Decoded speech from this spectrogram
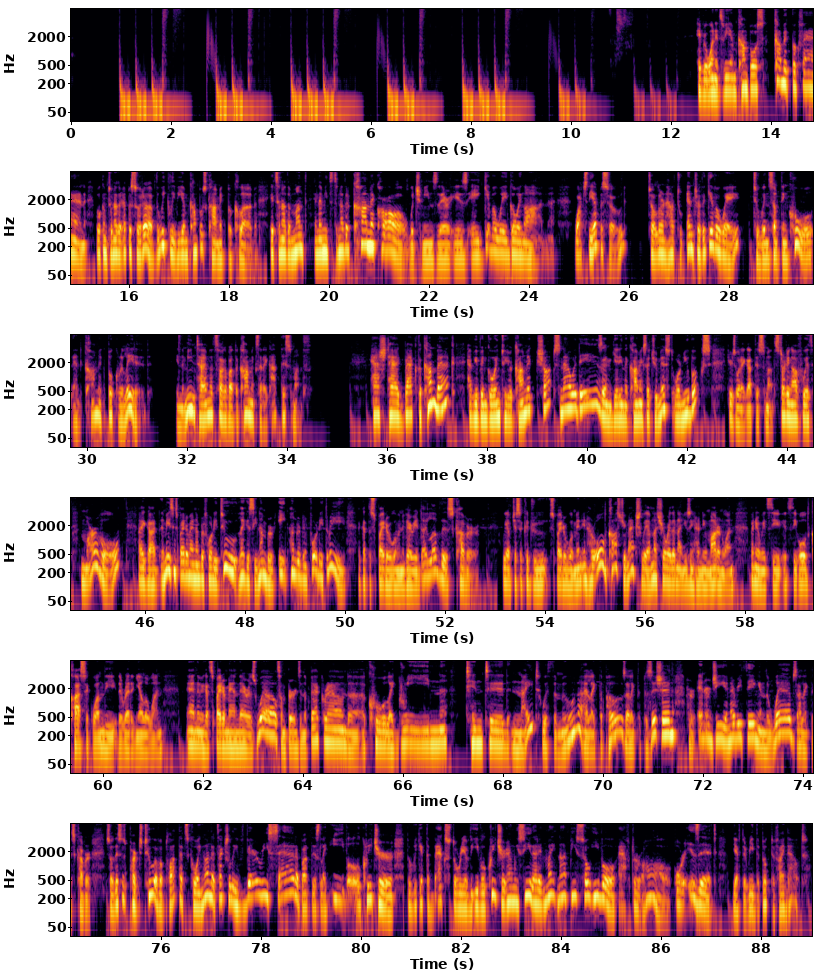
Hey everyone, it's VM Campos, comic book fan. Welcome to another episode of the weekly VM Campos Comic Book Club. It's another month, and that means it's another comic haul, which means there is a giveaway going on. Watch the episode to learn how to enter the giveaway to win something cool and comic book related. In the meantime, let's talk about the comics that I got this month. Hashtag back the comeback. Have you been going to your comic shops nowadays and getting the comics that you missed or new books? Here's what I got this month. Starting off with Marvel, I got Amazing Spider-Man number 42, Legacy number 843. I got the Spider-Woman variant. I love this cover. We have Jessica Drew Spider-Woman in her old costume. Actually, I'm not sure why they're not using her new modern one, but anyway, it's the it's the old classic one, the the red and yellow one. And then we got Spider-Man there as well, some birds in the background, uh, a cool like green tinted night with the moon. I like the pose, I like the position, her energy and everything, and the webs. I like this cover. So this is part two of a plot that's going on that's actually very sad about this like evil creature. But we get the backstory of the evil creature and we see that it might not be so evil after all. Or is it? You have to read the book to find out.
